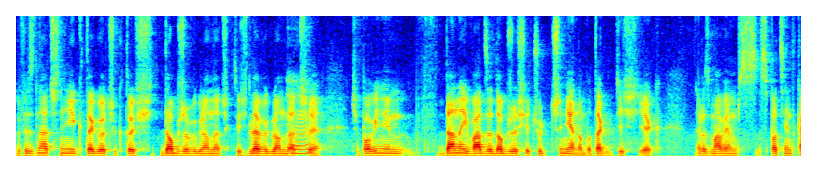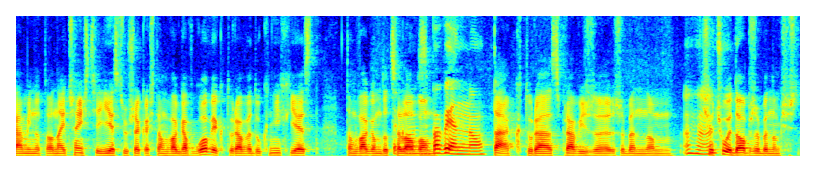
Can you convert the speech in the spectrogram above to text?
wyznacznik tego, czy ktoś dobrze wygląda, czy ktoś źle wygląda, mm. czy, czy powinien w danej wadze dobrze się czuć, czy nie. No bo tak gdzieś jak rozmawiam z, z pacjentkami, no to najczęściej jest już jakaś tam waga w głowie, która według nich jest tą wagą docelową. Taką zbawienną. Tak, która sprawi, że, że będą mhm. się czuły dobrze, będą się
